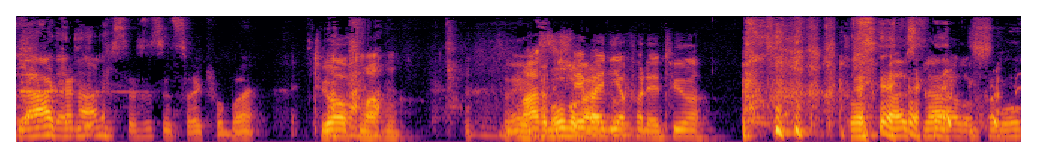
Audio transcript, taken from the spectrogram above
Ja, keine Angst, das ist jetzt direkt vorbei. Tür aufmachen. Nee, Mars, ich stehe bei dir vor der Tür. Alles klar, Aaron, komm hoch.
